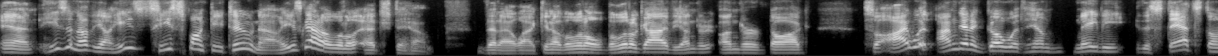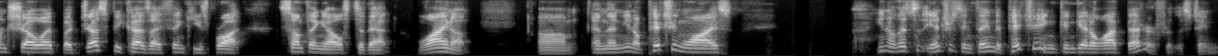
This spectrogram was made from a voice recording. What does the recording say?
and he's another, you know, he's he's spunky too now. He's got a little edge to him that I like. You know, the little the little guy, the under underdog. So I would I'm going to go with him. Maybe the stats don't show it, but just because I think he's brought something else to that lineup. Um, and then you know, pitching wise, you know that's the interesting thing. The pitching can get a lot better for this team,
